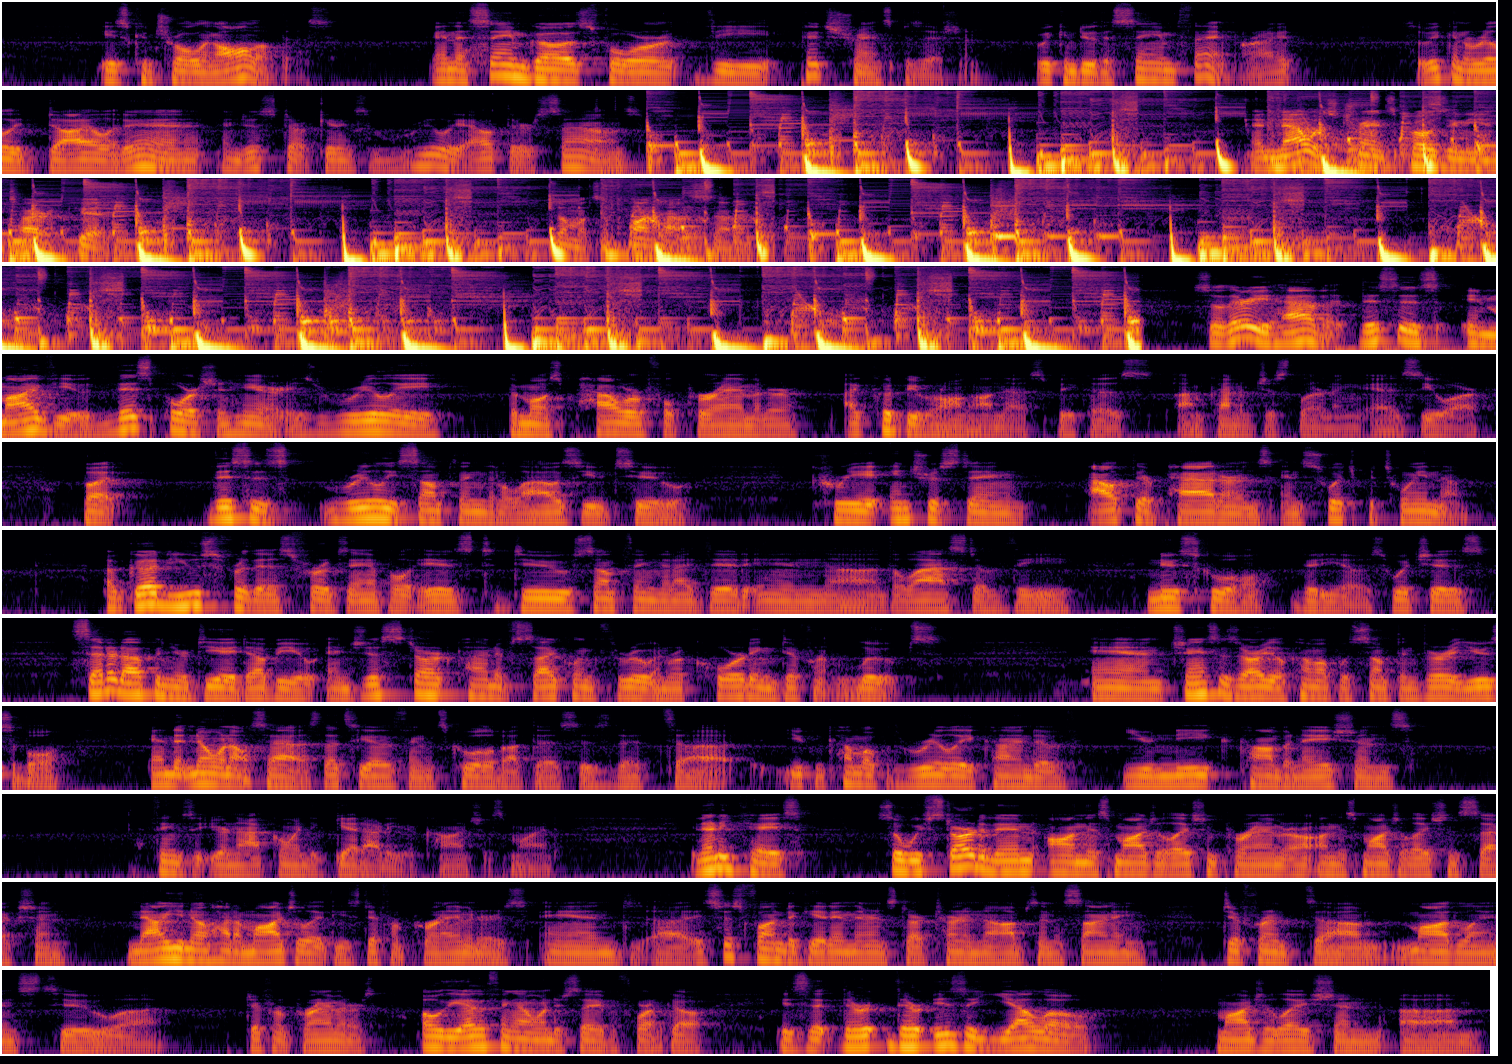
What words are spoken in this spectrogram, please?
is controlling all of this. And the same goes for the pitch transposition. We can do the same thing, right? So we can really dial it in and just start getting some really out there sounds. And now it's transposing the entire kit. It's almost a funhouse sound. So there you have it. This is, in my view, this portion here is really the most powerful parameter. I could be wrong on this because I'm kind of just learning as you are. But this is really something that allows you to create interesting out there patterns and switch between them. A good use for this, for example, is to do something that I did in uh, the last of the new school videos, which is set it up in your DAW and just start kind of cycling through and recording different loops. And chances are you'll come up with something very usable and that no one else has. That's the other thing that's cool about this is that uh, you can come up with really kind of unique combinations, things that you're not going to get out of your conscious mind. In any case, so we've started in on this modulation parameter, on this modulation section. Now you know how to modulate these different parameters, and uh, it's just fun to get in there and start turning knobs and assigning different um, mod lanes to uh, different parameters. Oh, the other thing I wanted to say before I go is that there there is a yellow modulation um,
